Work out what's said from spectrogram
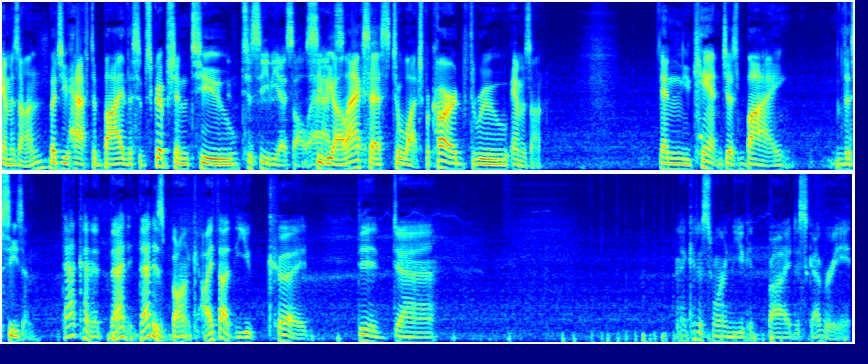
Amazon, but you have to buy the subscription to to CBS All CB All Access. Access to watch Picard through Amazon. And you can't just buy the season. That kind of that that is bunk. I thought that you could. Did uh, I could have sworn you could buy Discovery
